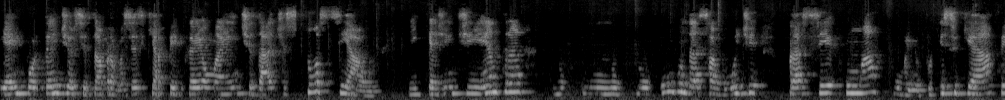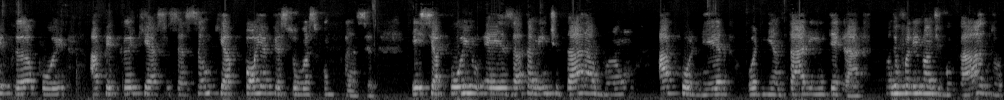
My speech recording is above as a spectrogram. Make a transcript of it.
e é importante eu citar para vocês que a APK é uma entidade social, em que a gente entra no, no, no rumo da saúde para ser um apoio. Por isso que a APK apoio, a APK que é a associação que apoia pessoas com câncer. Esse apoio é exatamente dar a mão, acolher, orientar e integrar. Quando eu falei no advogado,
